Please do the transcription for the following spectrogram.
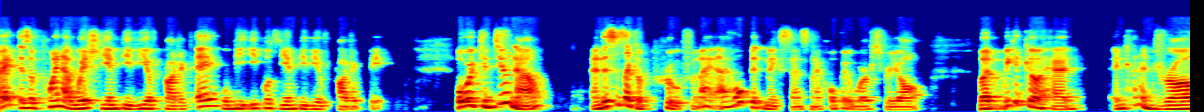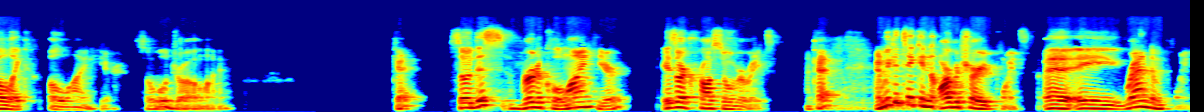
right, is a point at which the NPV of project A will be equal to the NPV of project B. What we could do now and this is like a proof, and I, I hope it makes sense and I hope it works for y'all. But we could go ahead and kind of draw like a line here. So we'll draw a line. Okay, so this vertical line here is our crossover rate. Okay, and we can take an arbitrary point, a, a random point,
